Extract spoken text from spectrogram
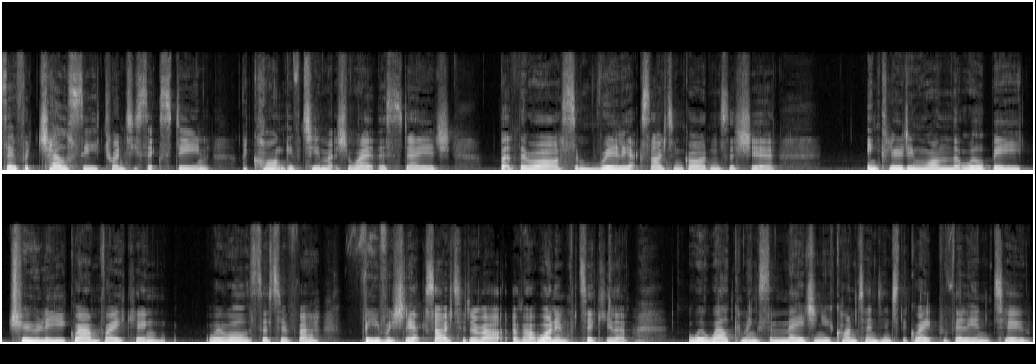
So for Chelsea 2016, I can't give too much away at this stage, but there are some really exciting gardens this year, including one that will be truly groundbreaking. We're all sort of uh, feverishly excited about, about one in particular. We're welcoming some major new content into the Great Pavilion too,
